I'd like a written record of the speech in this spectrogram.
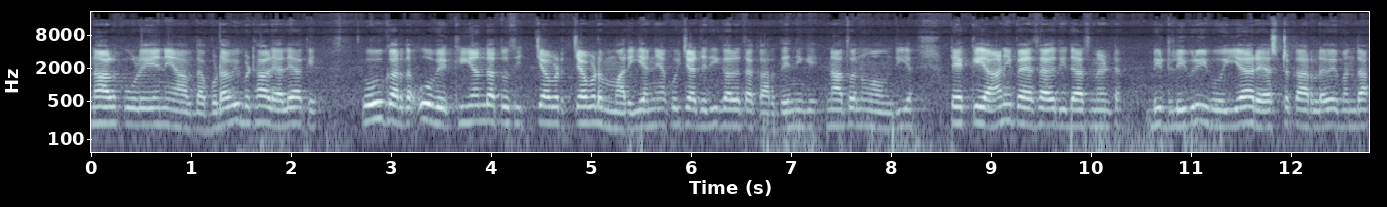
ਨਾਲ ਕੋਲੇ ਇਹਨੇ ਆਪਦਾ ਬੁੜਾ ਵੀ ਬਿਠਾ ਲਿਆ ਲਿਆ ਕੇ। ਉਹ ਵੀ ਕਰਦਾ ਉਹ ਵੇਖੀ ਜਾਂਦਾ ਤੁਸੀਂ ਚਵੜ ਚਵੜ ਮਾਰੀ ਜਾਂਦੇ ਆ ਕੋਈ ਚੱਜ ਦੀ ਗੱਲ ਤਾਂ ਕਰਦੇ ਨਹੀਂਗੇ ਨਾ ਤੁਹਾਨੂੰ ਆਉਂਦੀ ਆ। ਟਿਕ ਕੇ ਆ ਨਹੀਂ ਪੈ ਸਕਦੀ 10 ਮਿੰਟ ਵੀ ਡਿਲੀਵਰੀ ਹੋਈ ਆ ਰੈਸਟ ਕਰ ਲਵੇ ਬੰਦਾ।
